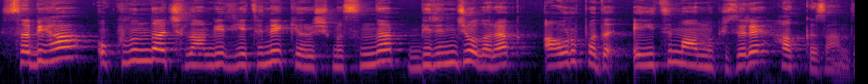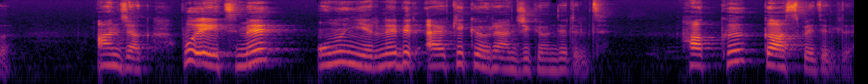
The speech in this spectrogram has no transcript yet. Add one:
Sabiha okulunda açılan bir yetenek yarışmasında birinci olarak Avrupa'da eğitim almak üzere hak kazandı. Ancak bu eğitime onun yerine bir erkek öğrenci gönderildi. Hakkı gasp edildi.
